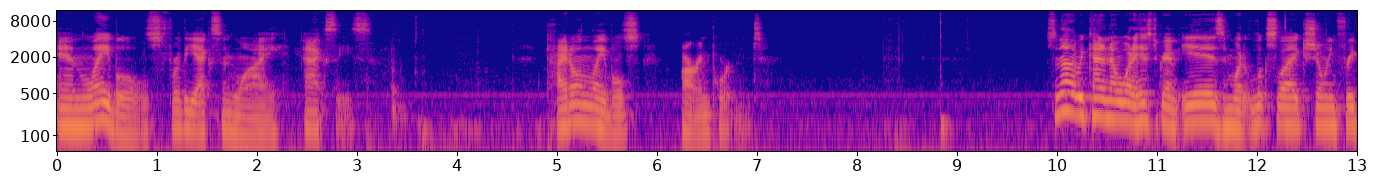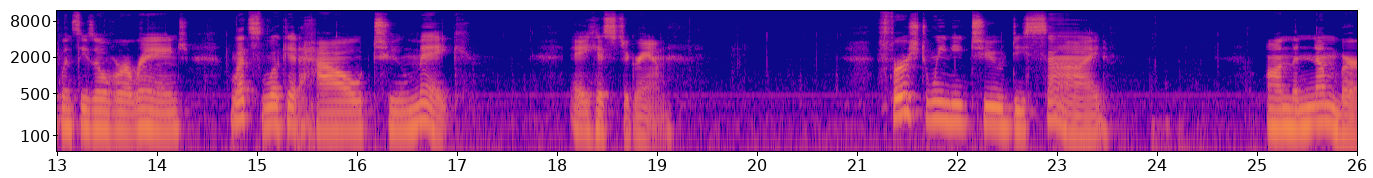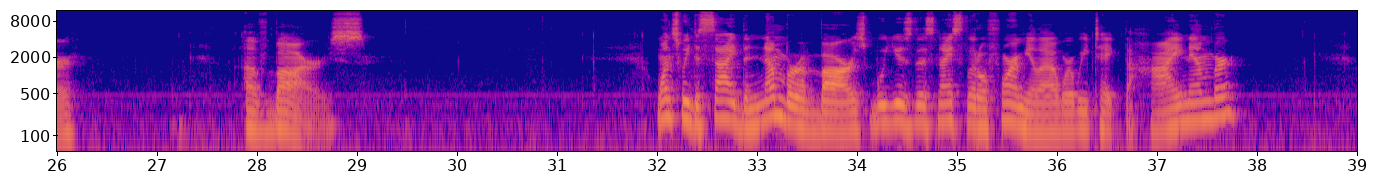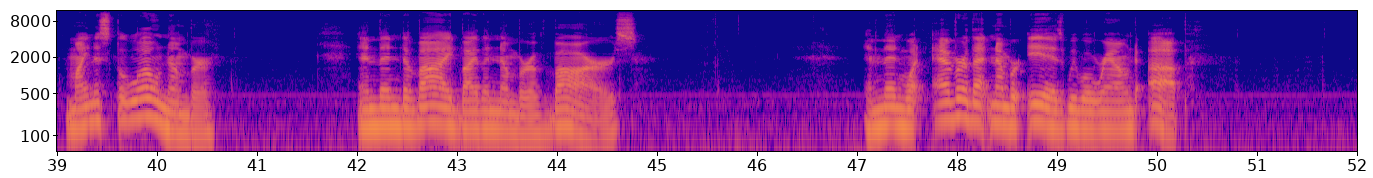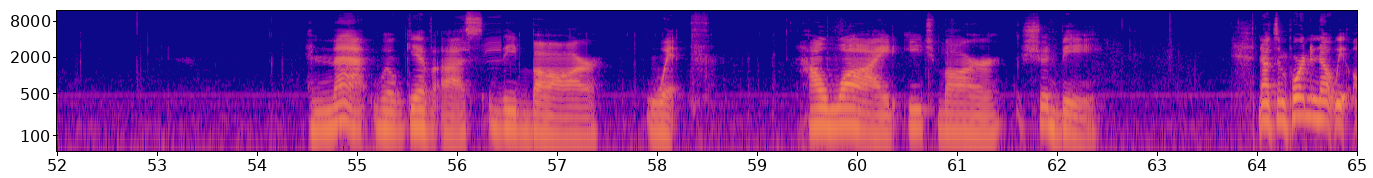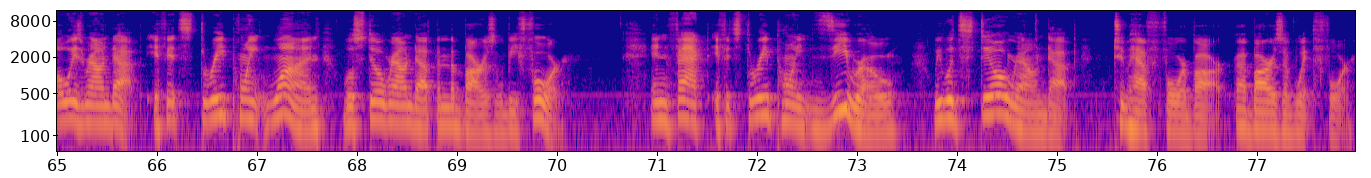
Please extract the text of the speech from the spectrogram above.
and labels for the x and y axes. Title and labels are important. So now that we kind of know what a histogram is and what it looks like, showing frequencies over a range, let's look at how to make a histogram. First, we need to decide on the number of bars. Once we decide the number of bars, we'll use this nice little formula where we take the high number minus the low number and then divide by the number of bars. And then whatever that number is, we will round up. And that will give us the bar width, how wide each bar should be. Now, it's important to note we always round up. If it's 3.1, we'll still round up, and the bars will be 4. In fact, if it's 3.0, we would still round up to have 4 bar, uh, bars of width 4.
